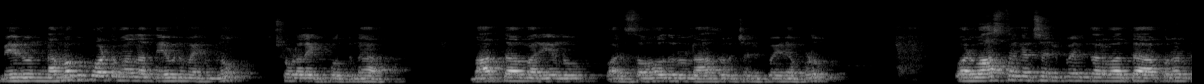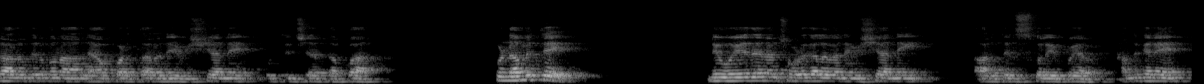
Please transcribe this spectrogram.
మీరు నమ్మకపోవటం వల్ల దేవుని మహిమను చూడలేకపోతున్నారు. మాత మరియలు వారి సహోదరులు లాజరు చనిపోయినప్పుడు వారు వాస్తవంగా చనిపోయిన తర్వాత పునరుద్ధాన దినమున లేవపడతారనే విషయాన్ని గుర్తించారు తప్ప ఇప్పుడు నమ్మితే నువ్వు ఏదైనా చూడగలవనే విషయాన్ని వారు తెలుసుకోలేకపోయారు. అందుకనే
